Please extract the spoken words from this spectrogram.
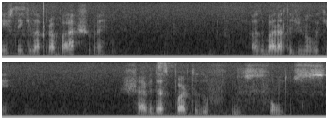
que a gente tem que ir lá pra baixo, velho? As baratas de novo aqui. Chave das portas do- dos fundos.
